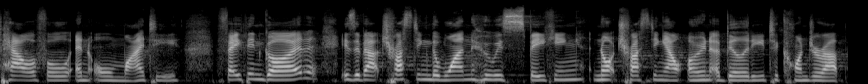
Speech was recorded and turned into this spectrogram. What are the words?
powerful and almighty. Faith in God is about trusting the one who is speaking, not trusting our own ability to conjure up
